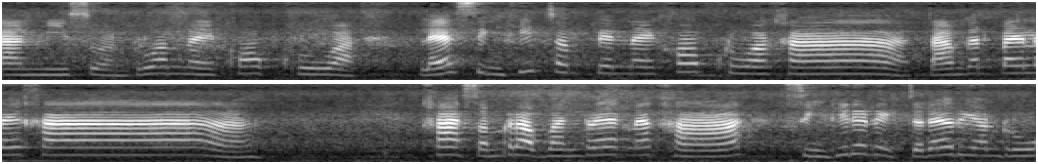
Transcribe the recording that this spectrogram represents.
การมีส่วนร่วมในครอบครัว และสิ่งที่จำเป็นในครอบครัวค่ะ ตามกันไปเลยค่ะ ค่ะสำหรับวันแรกนะคะ สิ่งที่เด็กๆจะได้เรียนรู้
